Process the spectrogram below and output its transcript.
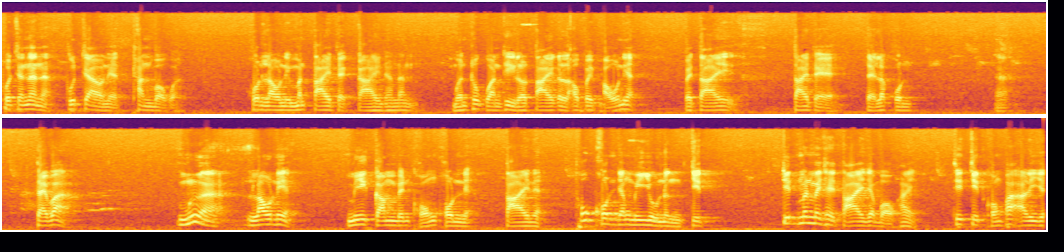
เพราะฉะนั้นอะพุทธเจ้าเนี่ยท่านบอกว่า คนเรานี่มันตายแต่กายทั้งนั้น เหมือนทุกวันที่เราตายก็เราเอาไปเผาเนี่ย ไปตายตายแต่แต่ละคนนะแต่ว่าเมื่อเราเนี่ยมีกรรมเป็นของคนเนี่ย ตายเนี่ย ทุกคนยังมีอยู่หนึ่งจิต จิตมันไม่ใช่ตายจะบอกให้ ที่จิตของพระอริย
